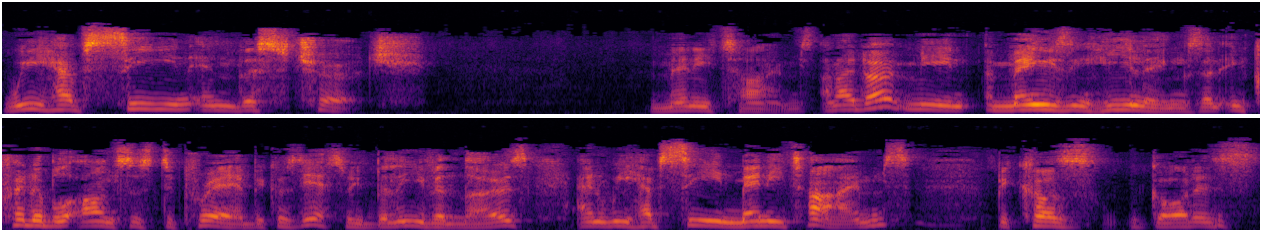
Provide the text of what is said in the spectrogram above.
we have seen in this church many times. And I don't mean amazing healings and incredible answers to prayer, because yes, we believe in those, and we have seen many times, because God is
